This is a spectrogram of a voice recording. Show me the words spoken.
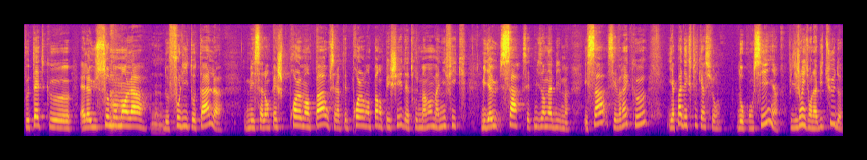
peut-être qu'elle a eu ce moment-là de folie totale, mais ça l'empêche probablement pas, ou ça l'a peut-être probablement pas empêché d'être une maman magnifique. Mais il y a eu ça, cette mise en abîme. Et ça, c'est vrai qu'il n'y a pas d'explication. Donc on signe, puis les gens, ils ont l'habitude.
